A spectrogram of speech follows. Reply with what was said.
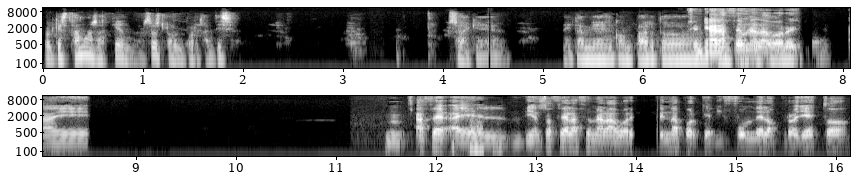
lo que estamos haciendo. Eso es lo importantísimo. O sea que ahí también comparto. Genial, hace una labor. Mm, hace, el bien social hace una labor estupenda porque difunde los proyectos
